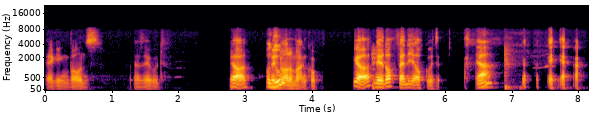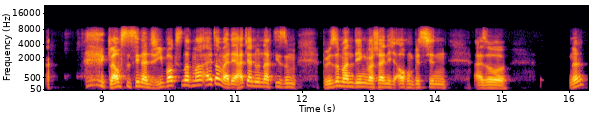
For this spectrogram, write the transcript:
Flair gegen Bones. Ja, sehr gut. Ja, würde ich mir auch nochmal angucken. Ja, nee, doch, fände ich auch gut. Ja? ja. Glaubst du Synergy-Box nochmal, Alter? Weil der hat ja nur nach diesem Bösemann-Ding wahrscheinlich auch ein bisschen, also, ne?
